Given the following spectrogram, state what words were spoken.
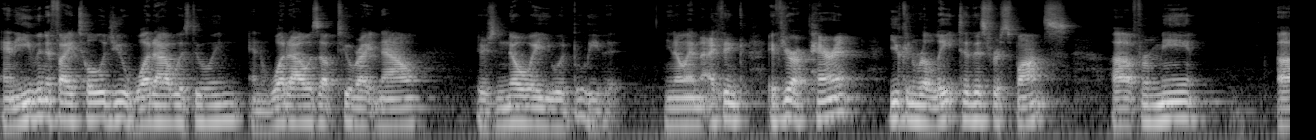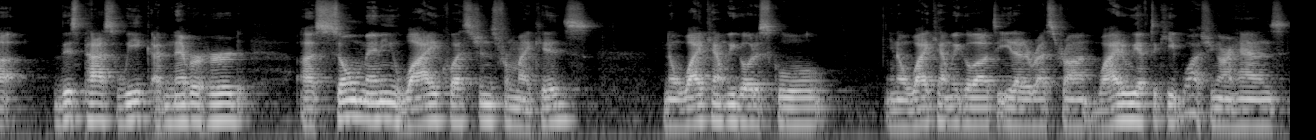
And even if I told you what I was doing and what I was up to right now, there's no way you would believe it. You know, and I think if you're a parent you can relate to this response. Uh, for me, uh, this past week, I've never heard uh, so many why questions from my kids. You know, why can't we go to school? You know, why can't we go out to eat at a restaurant? Why do we have to keep washing our hands?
